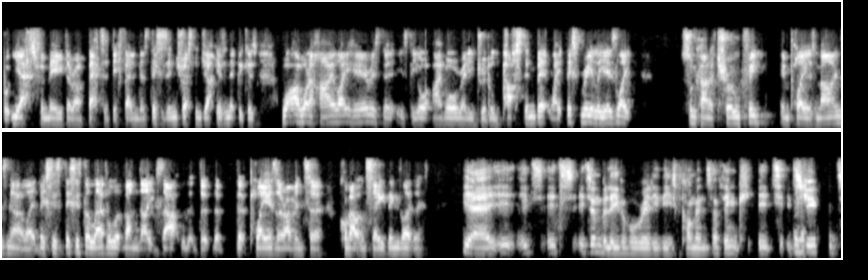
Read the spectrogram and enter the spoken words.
But yes, for me, there are better defenders. This is interesting, Jack, isn't it? Because what I want to highlight here is the is the I've already dribbled past him bit. Like this really is like some kind of trophy in players' minds now. Like this is this is the level that Van Dijk's at that, that, that players are having to come out and say things like this yeah, it, it's it's it's unbelievable, really. These comments. I think it's it's stupid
